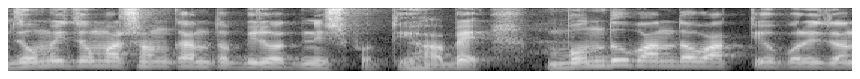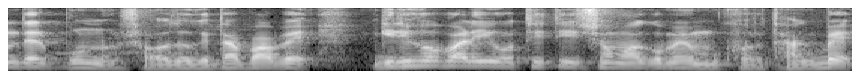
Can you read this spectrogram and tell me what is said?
জমি জমা সংক্রান্ত বিরোধ নিষ্পত্তি হবে। বন্ধু বান্ধব আত্মীয় পরিজনদের পূর্ণ সহযোগিতা পাবে। গৃহবাড়ি অতিথি সমাগমে মুখর থাকবে।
